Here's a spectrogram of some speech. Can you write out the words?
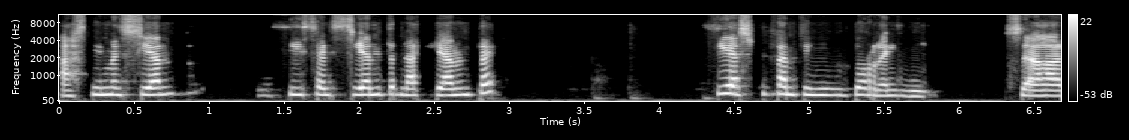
así me siento, así se siente la gente, sí es un sentimiento real. O sea,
